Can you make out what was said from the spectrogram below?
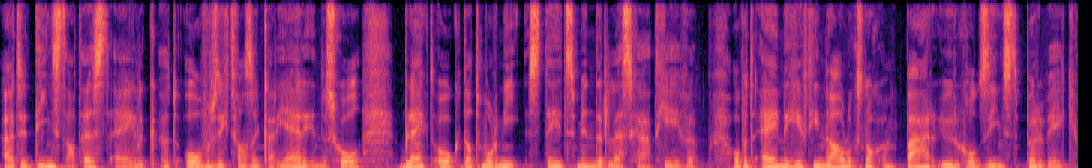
Uit het dienstattest, eigenlijk het overzicht van zijn carrière in de school, blijkt ook dat Morny steeds minder les gaat geven. Op het einde geeft hij nauwelijks nog een paar uur godsdienst per week.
